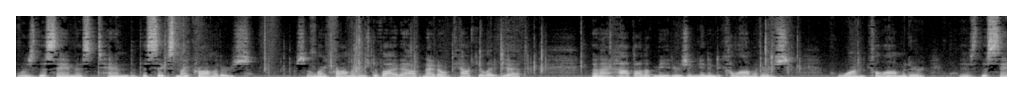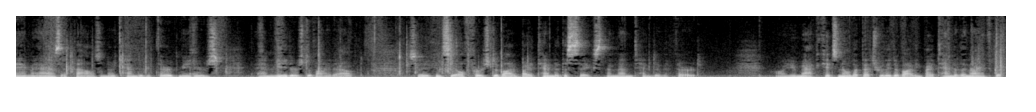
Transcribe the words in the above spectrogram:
was the same as 10 to the 6 micrometers. So micrometers divide out, and I don't calculate yet. Then I hop out of meters and get into kilometers. One kilometer is the same as a thousand or 10 to the third meters, and meters divide out. So you can see I'll first divide by 10 to the sixth and then 10 to the third. All you math kids know that that's really dividing by 10 to the ninth, but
